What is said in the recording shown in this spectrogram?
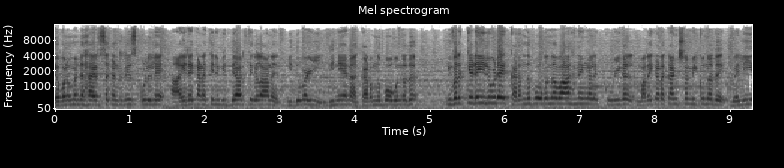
ഗവൺമെന്റ് ഹയർ സെക്കൻഡറി സ്കൂളിലെ ആയിരക്കണക്കിന് വിദ്യാർത്ഥികളാണ് ഇതുവഴി ദിനേന കടന്നു പോകുന്നത് ഇവർക്കിടയിലൂടെ കടന്നു പോകുന്ന വാഹനങ്ങൾ കുഴികൾ മറികടക്കാൻ ശ്രമിക്കുന്നത് വലിയ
